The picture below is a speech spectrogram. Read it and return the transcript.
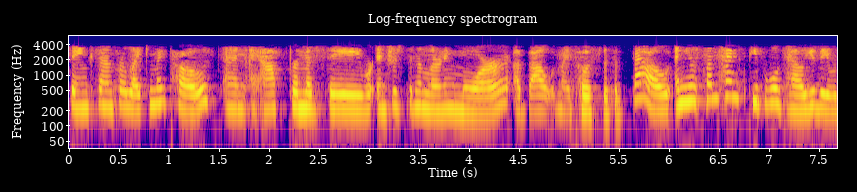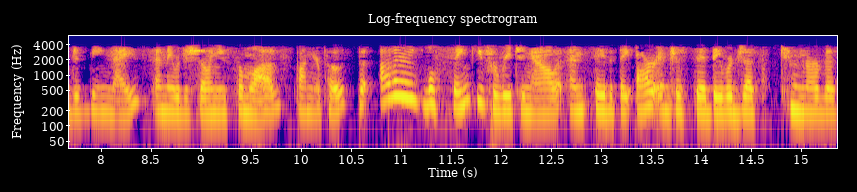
thank them for liking my post and I ask them if they were interested in learning more about what my post was about. And you know, sometimes people will tell you they were just being nice and they were just showing you some love on your post, but others will thank you for reaching out and say that they are interested. They were just too nervous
